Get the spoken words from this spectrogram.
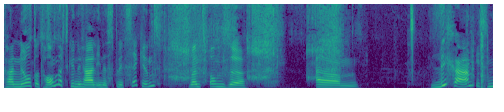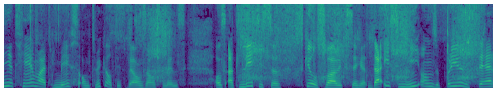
van 0 tot 100 kunnen gaan in een split second, want onze um, lichaam is niet hetgeen wat het meest ontwikkeld is bij ons als mens. Ons atletische skills, zou ik zeggen, dat is niet onze prioritair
